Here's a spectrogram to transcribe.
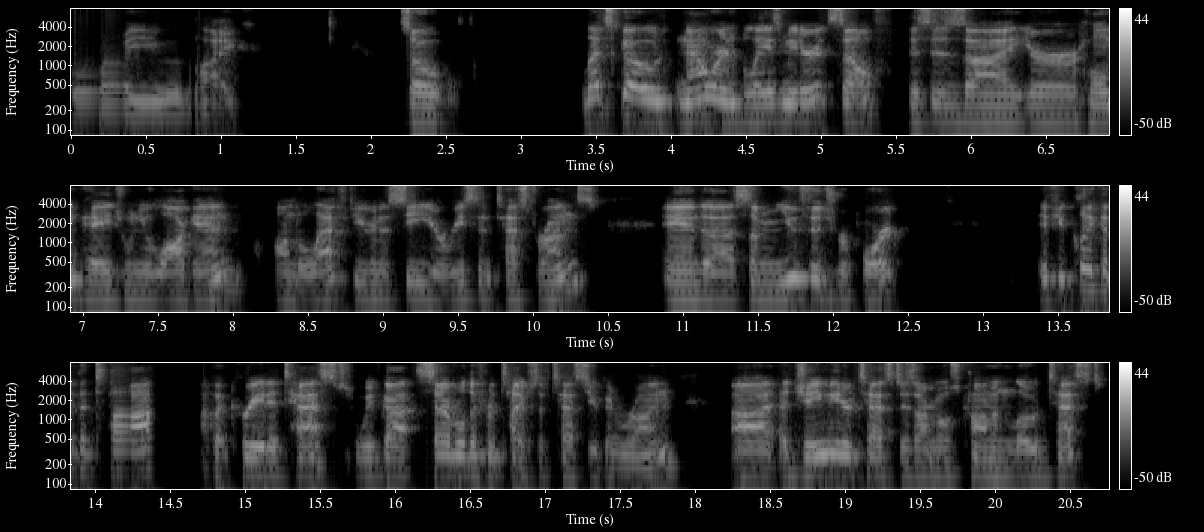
the way you would like. So let's go, now we're in BlazeMeter itself. This is uh, your home page when you log in. On the left, you're going to see your recent test runs and uh, some usage report. If you click at the top at create a test, we've got several different types of tests you can run. Uh, a JMeter test is our most common load test.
